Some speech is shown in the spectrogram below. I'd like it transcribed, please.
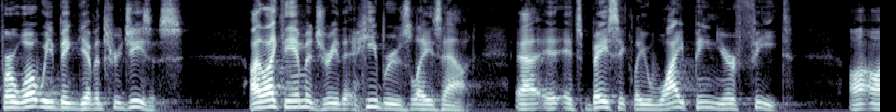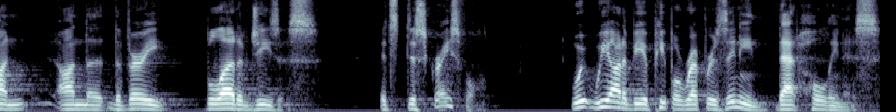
for what we've been given through Jesus. I like the imagery that Hebrews lays out. Uh, it, it's basically wiping your feet on, on the, the very blood of Jesus. It's disgraceful. We, we ought to be a people representing that holiness.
